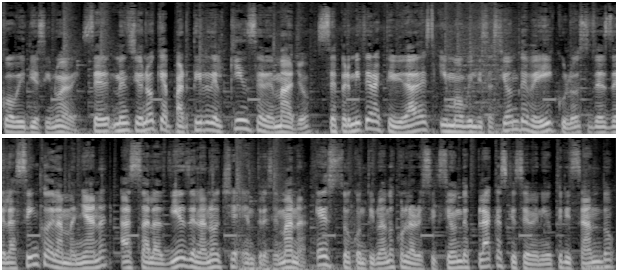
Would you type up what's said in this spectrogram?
COVID-19. Se mencionó que a partir del 15 de mayo se permiten actividades y movilización de vehículos desde las 5 de la mañana hasta las 10 de la noche entre semana. Esto continuando con la restricción de placas que se venía utilizando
